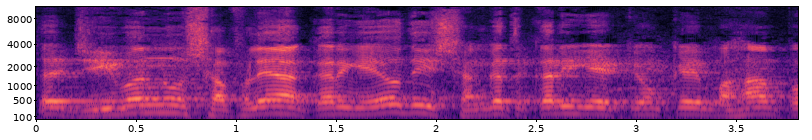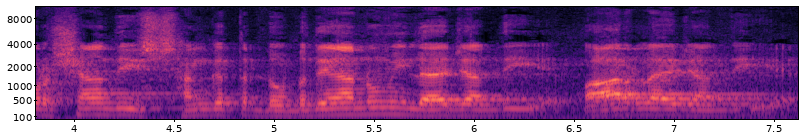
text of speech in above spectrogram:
ਤੇ ਜੀਵਨ ਨੂੰ ਸਫਲਿਆਂ ਕਰੀਏ, ਉਹਦੀ ਸੰਗਤ ਕਰੀਏ, ਕਿਉਂਕਿ ਮਹਾਪੁਰਸ਼ਾਂ ਦੀ ਸੰਗਤ ਡੁੱਬਦਿਆਂ ਨੂੰ ਵੀ ਲੈ ਜਾਂਦੀ ਹੈ, ਪਾਰ ਲੈ ਜਾਂਦੀ ਹੈ।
